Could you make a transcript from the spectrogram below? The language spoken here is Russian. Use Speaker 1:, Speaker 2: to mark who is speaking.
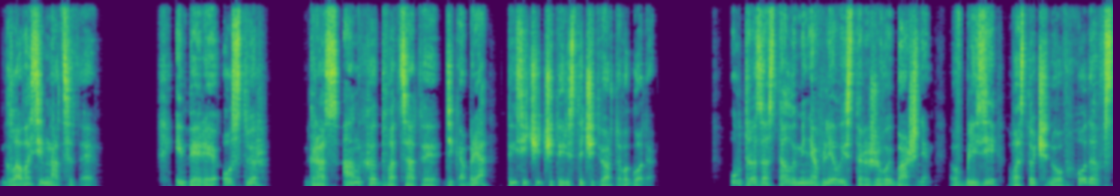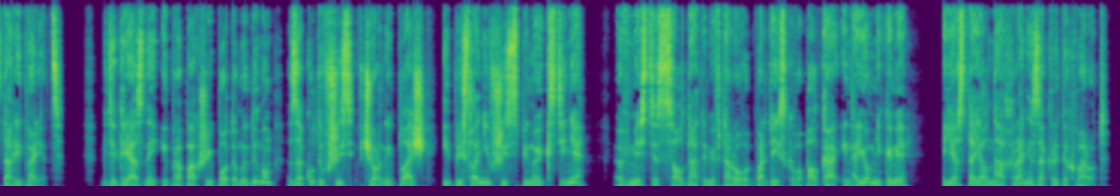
Speaker 1: Глава 17. Империя Оствер. Грас-Анха, 20 декабря 1404 года. Утро застало меня в левой сторожевой башне, вблизи восточного входа в старый дворец, где грязный и пропахший потом и дымом, закутавшись в черный плащ и прислонившись спиной к стене, вместе с солдатами второго гвардейского полка и наемниками, я стоял на охране закрытых ворот.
